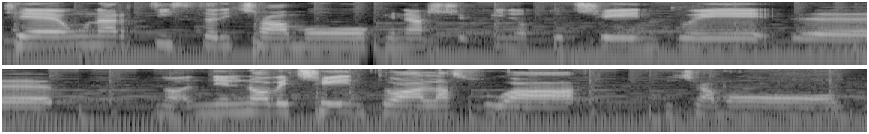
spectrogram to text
che è un artista, diciamo, che nasce fine 800 e eh, no, nel 900 ha la sua, diciamo,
